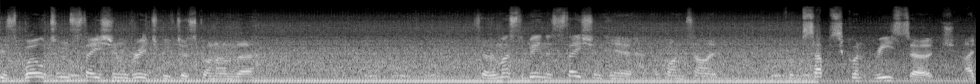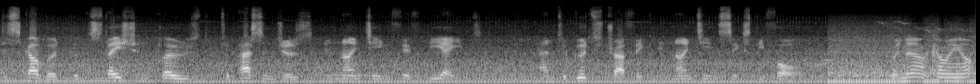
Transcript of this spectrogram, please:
This is Welton Station Bridge we've just gone under. So there must have been a station here at one time. From subsequent research, I discovered that the station closed to passengers in 1958 and to goods traffic in 1964. We're now coming up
